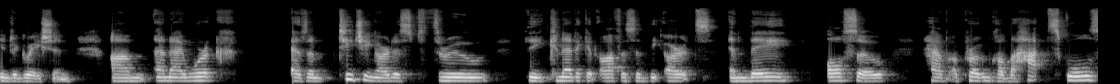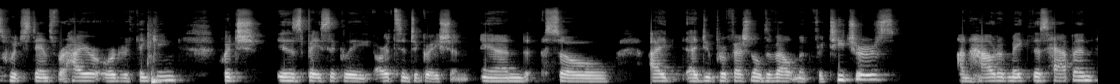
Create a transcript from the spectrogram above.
integration. Um, and I work as a teaching artist through the Connecticut Office of the Arts, and they also have a program called the HOT Schools, which stands for Higher Order Thinking, which is basically arts integration. And so I, I do professional development for teachers on how to make this happen.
